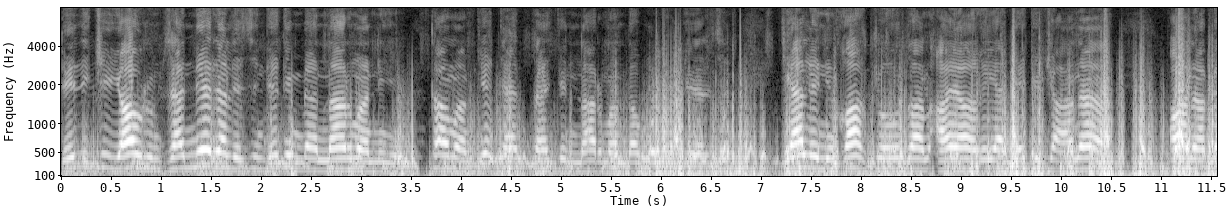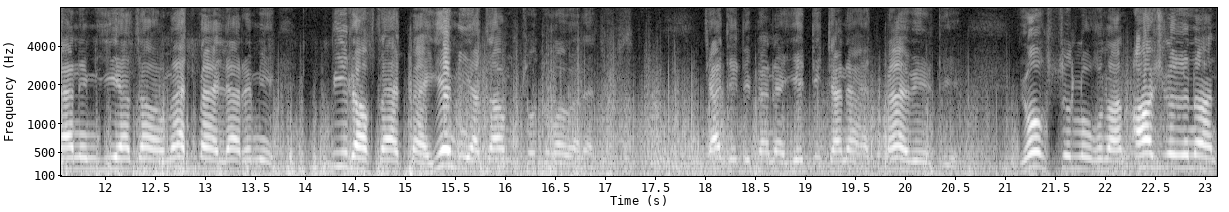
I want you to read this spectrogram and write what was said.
Dedi ki yavrum sen nerelisin dedim ben Narmanlıyım. Tamam git etmezsin Narman'da bulup gelsin. Gelini kalktı oradan ayağıya dedi ki ana ana benim yiyeceğim etmeklerimi bir hafta etmeği yemeyeceğim çocuğa vereceksin. Gel dedi bana yedi tane etme verdi. Yoksulluğundan, açlığından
